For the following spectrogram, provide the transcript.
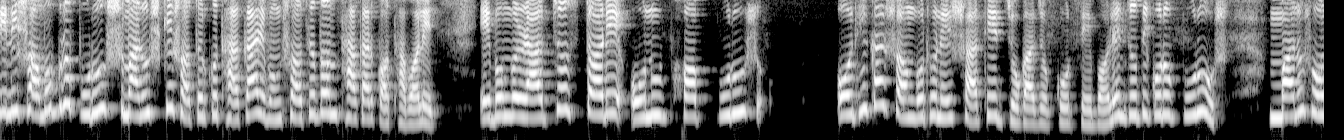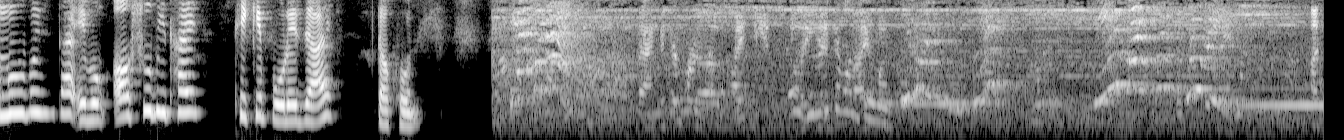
তিনি সমগ্র পুরুষ মানুষকে সতর্ক থাকার এবং সচেতন থাকার কথা বলেন এবং রাজ্য স্তরে অনুভব পুরুষ অধিকার সংগঠনের সাথে যোগাযোগ করতে বলেন। যদি কোনো পুরুষ মানুষ অনুবিধা এবং অসুবিধায় থেকে পড়ে যায় তখন। হ্যাঁ,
